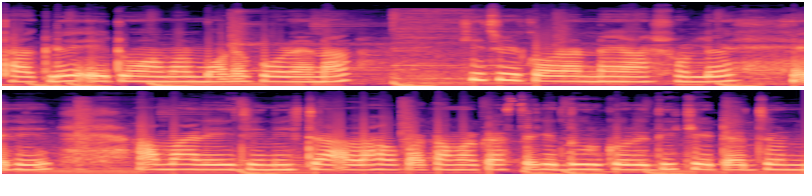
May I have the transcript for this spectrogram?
থাকলে এটাও আমার মনে পড়ে না। কিছুই করার নেই আসলে। আমার এই জিনিসটা আল্লাহ পাক আমার কাছ থেকে দূর করে দিক, এটার জন্য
